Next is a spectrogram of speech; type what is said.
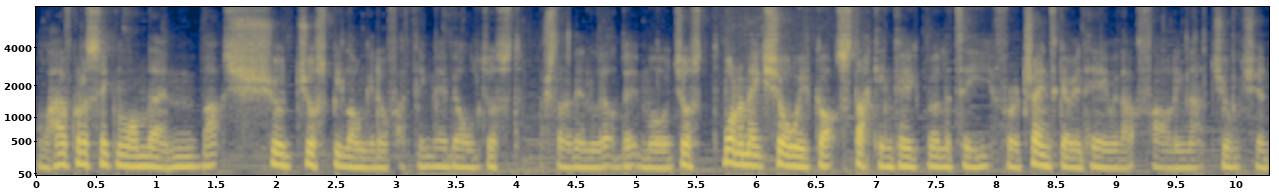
well, I have got a signal on them. That should just be long enough. I think maybe I'll just push that in a little bit more. Just want to make sure we've got stacking capability for a train to go in here without fouling that junction.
